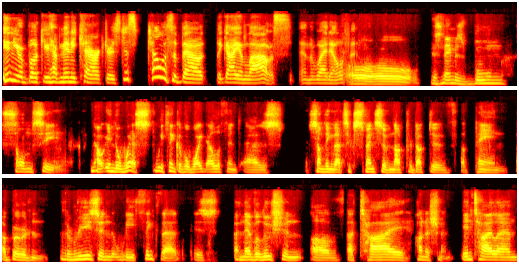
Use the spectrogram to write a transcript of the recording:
in your book, you have many characters. Just tell us about the guy in Laos and the white elephant. Oh, his name is Boom Somsi. Now, in the West, we think of a white elephant as something that's expensive, not productive, a pain, a burden. The reason we think that is an evolution of a Thai punishment. In Thailand,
